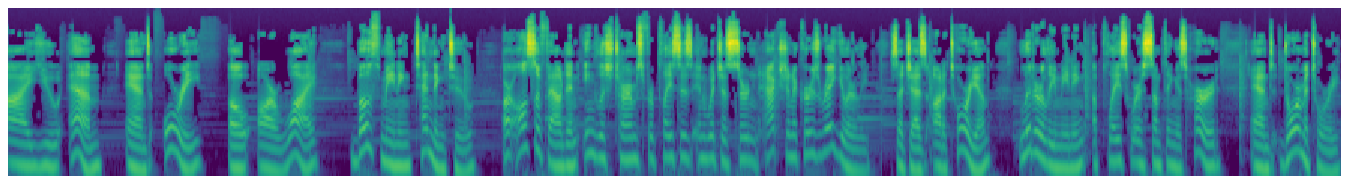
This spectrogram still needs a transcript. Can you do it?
I U M, and ory, O R Y, both meaning tending to, are also found in English terms for places in which a certain action occurs regularly, such as auditorium, literally meaning a place where something is heard, and dormitory,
